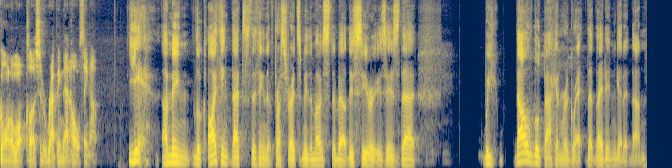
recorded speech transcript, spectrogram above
gone a lot closer to wrapping that whole thing up. Yeah. I mean, look, I think that's the thing that frustrates me the most about this series is that we they'll look back and regret that they didn't get it done,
